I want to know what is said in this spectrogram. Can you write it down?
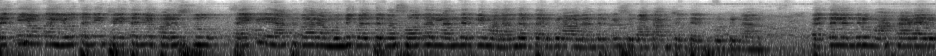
ప్రతి ఒక్క యువతని చైతన్యపరుస్తూ సైకిల్ యాత్ర ద్వారా ముందుకు వెళ్తున్న సోదరులందరికీ మనందరి తరపున వాళ్ళందరికీ శుభాకాంక్షలు తెలుపుకుంటున్నాను. పెద్దలందరూ మాట్లాడారు.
